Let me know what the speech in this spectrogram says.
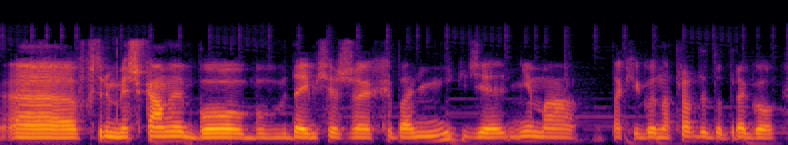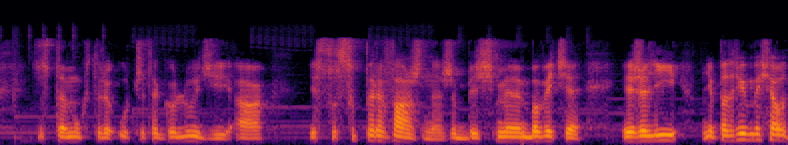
e, w którym mieszkamy, bo, bo wydaje mi się, że chyba nigdzie nie ma takiego naprawdę dobrego systemu, który uczy tego ludzi, a jest to super ważne, żebyśmy, bo wiecie, jeżeli nie potrafimy się e,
